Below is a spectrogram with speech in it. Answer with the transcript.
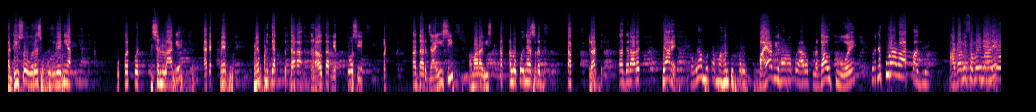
અઢીસો વર્ષ પૂર્વેની ઉપર કોઈ ટેન્શન લાગે, ત્યારે અમે અમે પણ ત્યાં બધા ધરાવતા વ્યક્તિઓ છે આધાર જાય છે અમારા વિસ્તારના લોકો ત્યાં શ્રદ્ધા ગુજરાત ધરાવે ત્યારે એવડા મોટા મહંત ઉપર પાયા વિહોણો કોઈ આરોપ લગાવતું હોય, તો એને પુરાવા આપવા જોઈએ. આગામી સમયમાં જો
